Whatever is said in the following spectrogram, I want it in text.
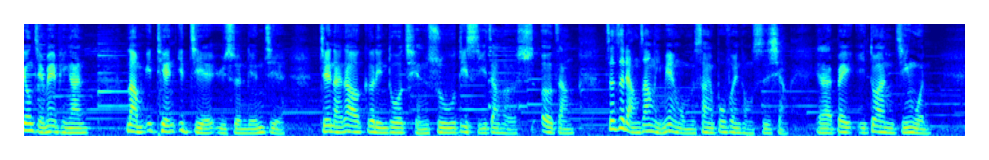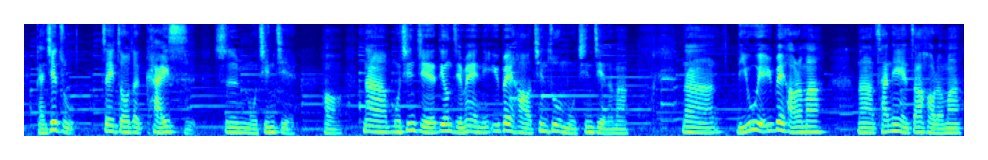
弟兄姐妹平安，让我们一天一节与神连结。今天来到哥林多前书第十一章和十二章，在这两章里面，我们上一部分一同思想，也来背一段经文。感谢主，这一周的开始是母亲节。好，那母亲节，弟兄姐妹，你预备好庆祝母亲节了吗？那礼物也预备好了吗？那餐厅也找好了吗？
